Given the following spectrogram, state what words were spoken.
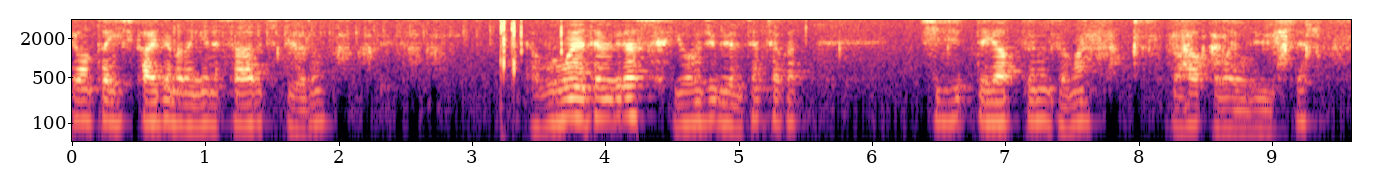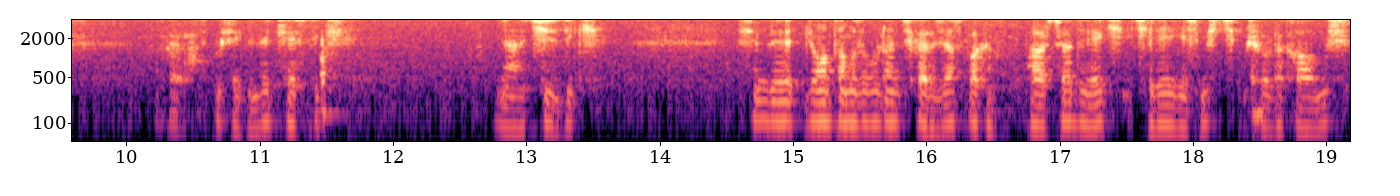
Yontayı hiç kaydırmadan yine sabit tutuyorum. Ya vurma yöntemi biraz yorucu bir yöntem fakat çizip de yaptığınız zaman daha kolay oluyor işler. Evet bu şekilde kestik. Yani çizdik. Şimdi contamızı buradan çıkaracağız. Bakın parça direkt içeriye geçmiş çıkmış orada kalmış.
